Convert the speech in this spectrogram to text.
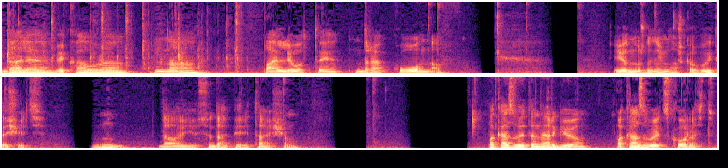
Далее Викаура на полеты драконов. Ее нужно немножко вытащить. Ну, давай ее сюда перетащим. Показывает энергию, показывает скорость.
